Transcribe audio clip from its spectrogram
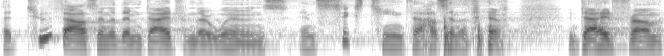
that 2,000 of them died from their wounds, and 16,000 of them died from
